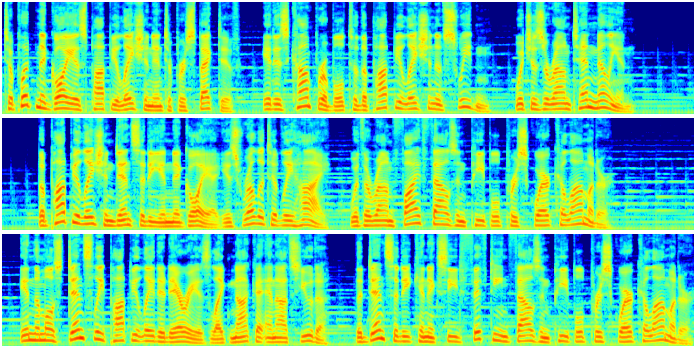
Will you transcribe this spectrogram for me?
To put Nagoya's population into perspective, it is comparable to the population of Sweden, which is around 10 million. The population density in Nagoya is relatively high, with around 5,000 people per square kilometer. In the most densely populated areas like Naka and Atsuta, the density can exceed 15,000 people per square kilometer.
